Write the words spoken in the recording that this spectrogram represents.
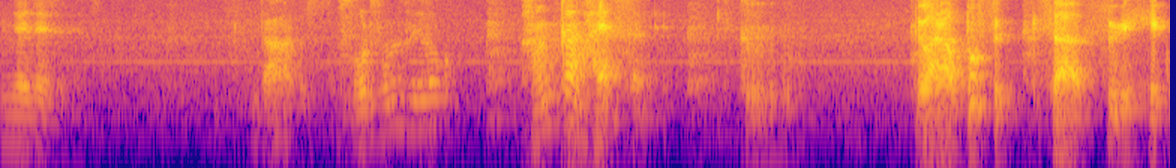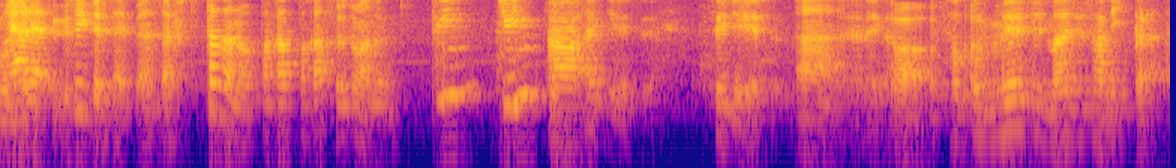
二大体操のやつ。だからそ俺そんな筆箱？カンカン流行ったねすぐへこんあれついてるタイプやさただのパカパカ？それともあのピンピンってあー入ってるやつついてるやつ。ああそこマジマジサビっから。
